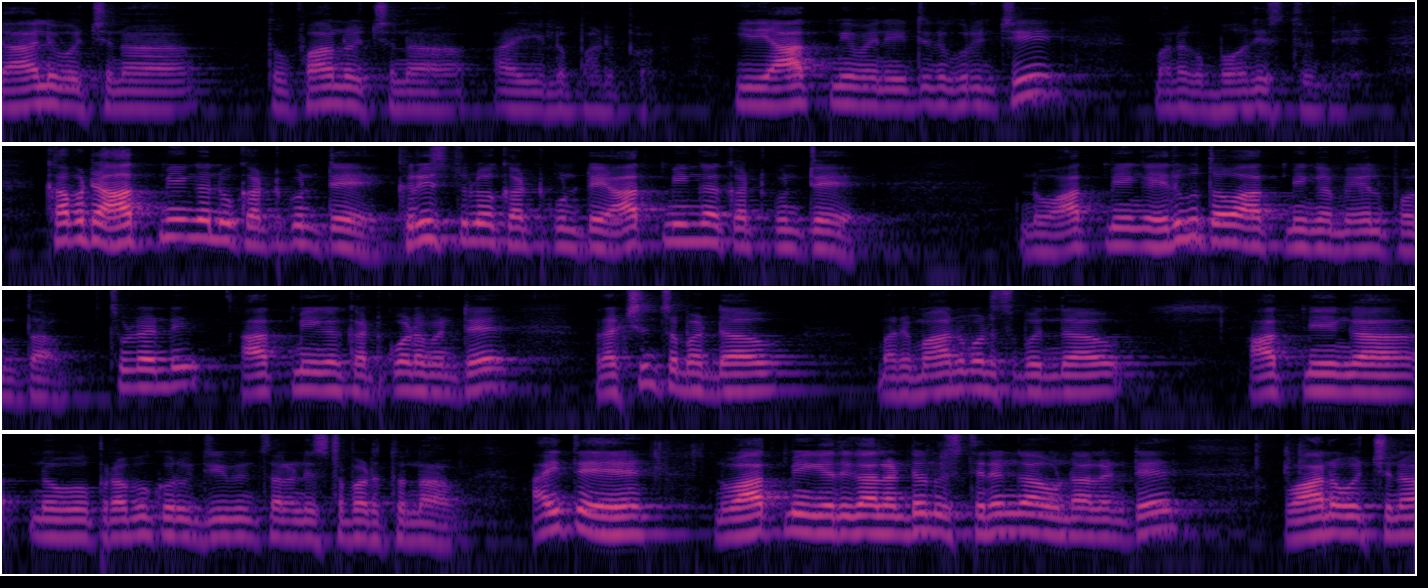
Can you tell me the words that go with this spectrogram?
గాలి వచ్చినా తుఫాను వచ్చినా ఆ ఇల్లు పడిపోదు. ఇది ఆత్మీయమైన ఇంటిని గురించి మనకు బోధిస్తుంది. కాబట్టి ఆత్మీయంగా నువ్వు కట్టుకుంటే క్రీస్తులో కట్టుకుంటే ఆత్మీయంగా కట్టుకుంటే నువ్వు ఆత్మీయంగా ఎరుగుతావు ఆత్మీయంగా మేలు పొందుతావు. చూడండి ఆత్మీయంగా కట్టుకోవడం అంటే రక్షించబడ్డావు మరి మారుమనసు పొందావు ఆత్మీయంగా నువ్వు ప్రభు కొరకు జీవించాలని ఇష్టపడుతున్నావు. అయితే నువ్వు ఆత్మీయంగా ఎదగాలంటే నువ్వు స్థిరంగా ఉండాలంటే వాన వచ్చినా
